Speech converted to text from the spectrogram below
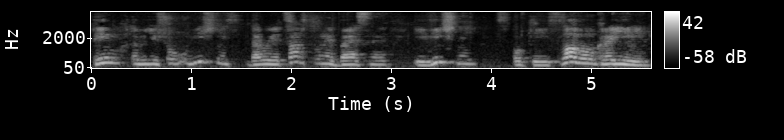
тим, хто відійшов у вічність, дарує царство небесне і вічний спокій. Слава Україні!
